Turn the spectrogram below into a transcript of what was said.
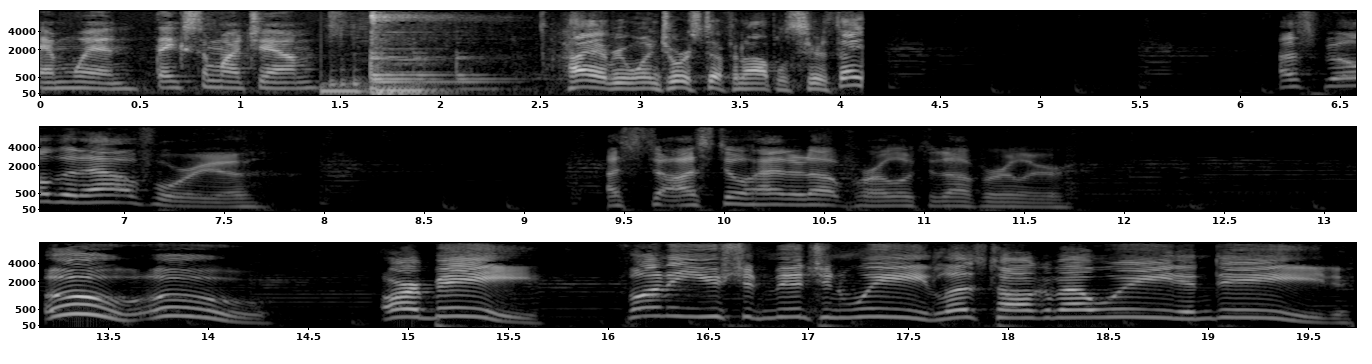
Em Nguyen. Thanks so much, Em. Hi, everyone. George Stephanopoulos here. Thank I spelled it out for you. I still I still had it up where I looked it up earlier. Ooh, ooh. RB. Funny you should mention weed. Let's talk about weed indeed.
